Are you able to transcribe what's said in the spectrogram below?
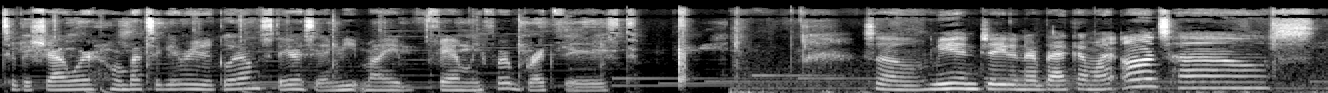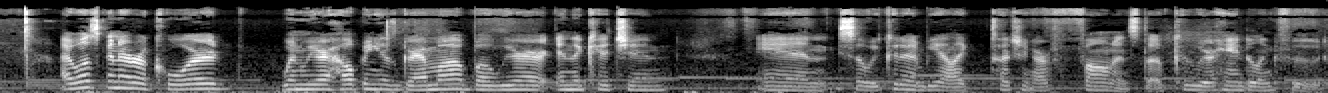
took a shower. We're about to get ready to go downstairs and meet my family for breakfast. So me and Jaidyn are back at my aunt's house. I was gonna record when we were helping his grandma, but we were in the kitchen and so we couldn't be like touching our phone and stuff because we were handling food.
